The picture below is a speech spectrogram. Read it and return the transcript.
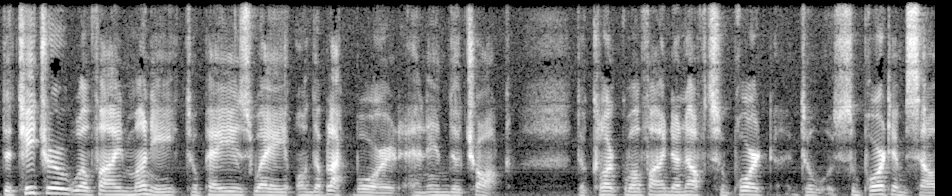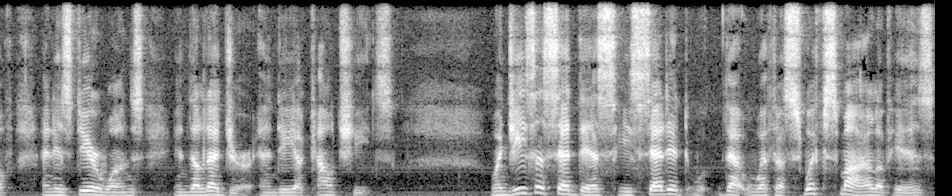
The teacher will find money to pay his way on the blackboard and in the chalk. The clerk will find enough support to support himself and his dear ones in the ledger and the account sheets. When Jesus said this, he said it that with a swift smile of his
